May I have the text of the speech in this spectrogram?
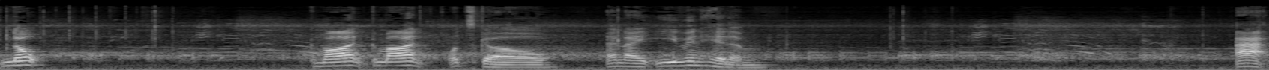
Nope. Come on, come on, let's go. And I even hit him. Ah.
